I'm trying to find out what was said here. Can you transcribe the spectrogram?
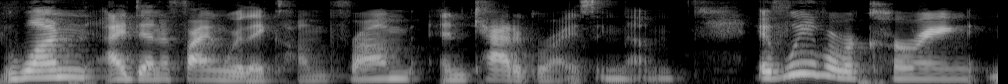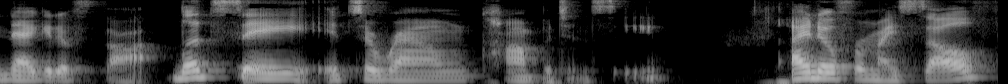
One, identifying where they come from and categorizing them. If we have a recurring negative thought, let's say it's around competency. I know for myself,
